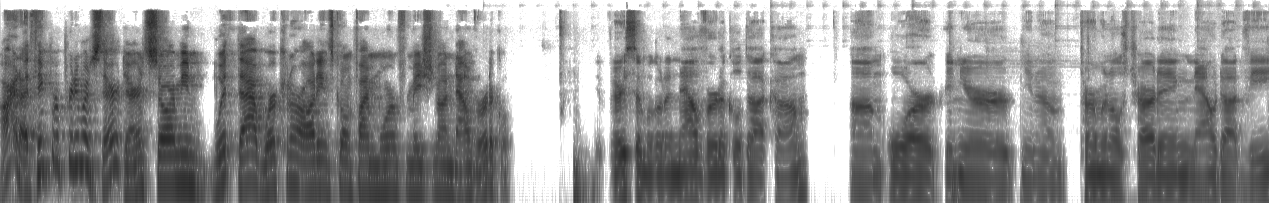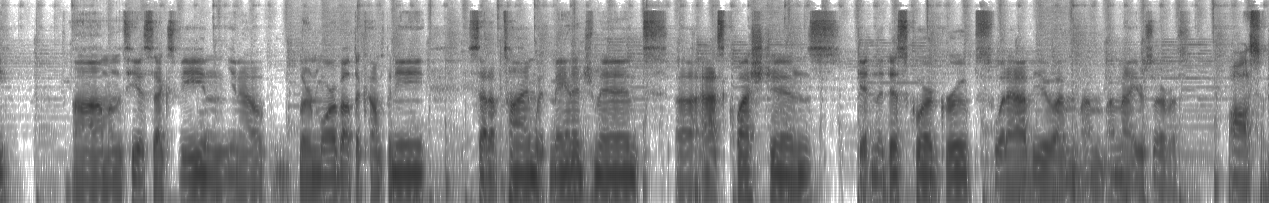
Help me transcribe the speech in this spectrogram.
all right, I think we're pretty much there, Darren. So, I mean, with that, where can our audience go and find more information on Now Vertical? Very simple. Go to nowvertical.com um, or in your, you know, terminals charting now.v um, on the TSXV and, you know, learn more about the company, set up time with management, uh, ask questions, get in the Discord groups, what have you. I'm, I'm, I'm at your service. Awesome.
